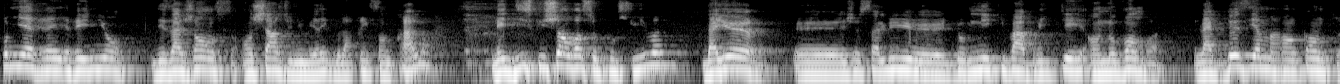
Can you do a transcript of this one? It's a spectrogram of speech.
première réunion des agences en charge du numérique de l'Afrique centrale. Les discussions vont se poursuivre. D'ailleurs, euh, je salue euh, Dominique qui va abriter en novembre la deuxième rencontre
